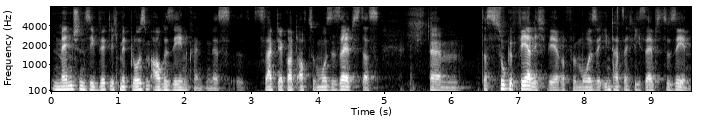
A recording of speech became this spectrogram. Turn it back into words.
Menschen sie wirklich mit bloßem Auge sehen könnten. Das sagt ja Gott auch zu Mose selbst, dass ähm, das zu gefährlich wäre für Mose, ihn tatsächlich selbst zu sehen.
